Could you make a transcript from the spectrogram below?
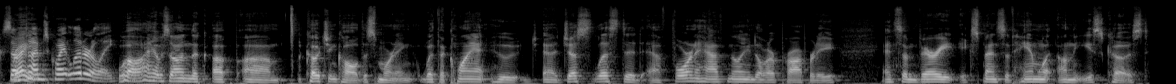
Sometimes quite literally. Well, I was on the uh, um, coaching call this morning with a client who uh, just listed a four and a half million dollar property and some very expensive hamlet on the East Coast.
